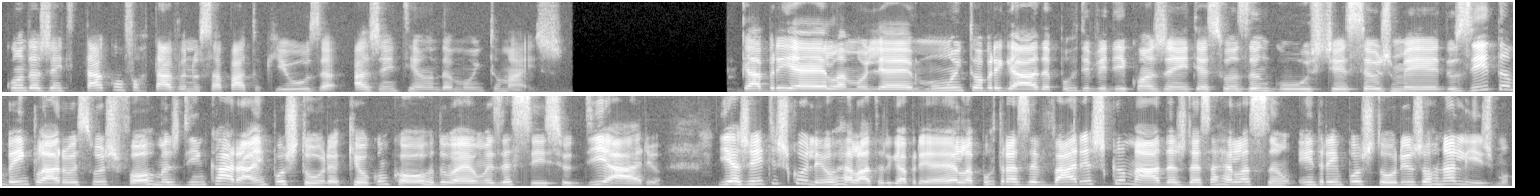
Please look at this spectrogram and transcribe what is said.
Quando a gente está confortável no sapato que usa, a gente anda muito mais. Gabriela, mulher, muito obrigada por dividir com a gente as suas angústias, seus medos e também, claro, as suas formas de encarar a impostura, que eu concordo é um exercício diário. E a gente escolheu o relato de Gabriela por trazer várias camadas dessa relação entre a impostora e o jornalismo,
